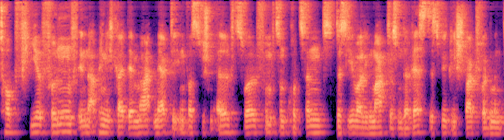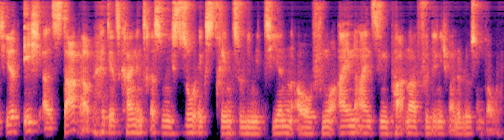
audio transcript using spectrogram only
Top 4, 5 in Abhängigkeit der Märkte irgendwas zwischen 11, 12, 15 Prozent des jeweiligen Marktes und der Rest ist wirklich stark fragmentiert. Ich als Startup hätte jetzt kein Interesse, mich so extrem zu limitieren auf nur einen einzigen Partner, für den ich meine Lösung baue.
